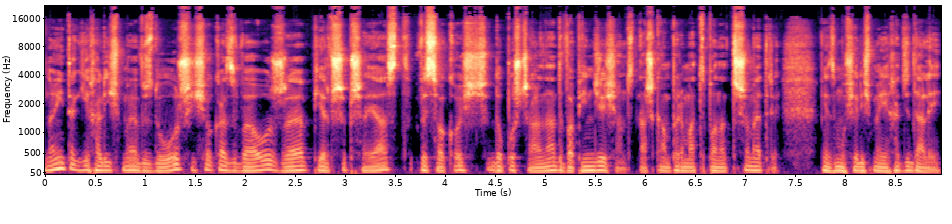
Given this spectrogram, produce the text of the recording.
No i tak jechaliśmy wzdłuż i się okazywało, że pierwszy przejazd, wysokość dopuszczalna 2,50 2,60. Nasz kamper ma ponad 3 metry, więc musieliśmy jechać dalej.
